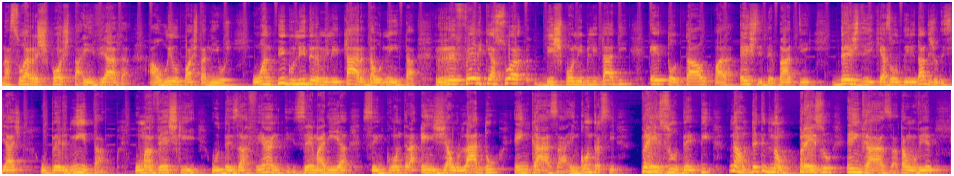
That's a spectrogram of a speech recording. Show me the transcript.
na sua resposta enviada ao Will Pasta News, o antigo líder militar da UNITA refere que a sua disponibilidade é total para este debate, desde que as autoridades judiciais o permitam, uma vez que o desafiante Zé Maria se encontra enjaulado em casa, encontra-se preso, detido, não, detido não, preso em casa, estão ouvir?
